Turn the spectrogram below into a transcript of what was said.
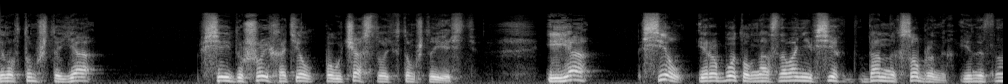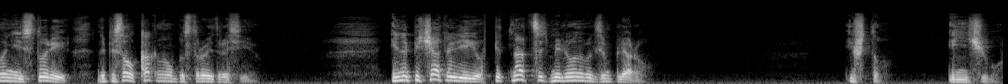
Дело в том, что я всей душой хотел поучаствовать в том, что есть. И я сел и работал на основании всех данных собранных и на основании истории, написал, как нам обустроить Россию. И напечатали ее в 15 миллионов экземпляров. И что? И ничего.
